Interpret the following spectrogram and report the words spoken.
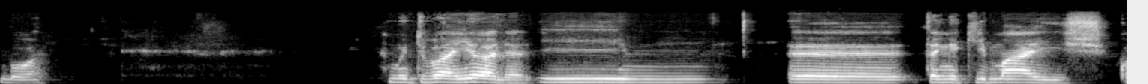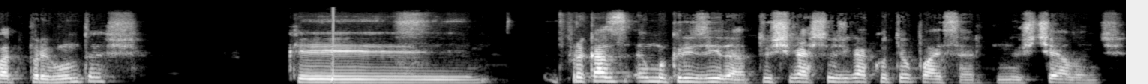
Boa. Muito bem, e olha, e uh, tenho aqui mais quatro perguntas que por acaso é uma curiosidade. Tu chegaste a jogar com o teu pai, certo? Nos challenges.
